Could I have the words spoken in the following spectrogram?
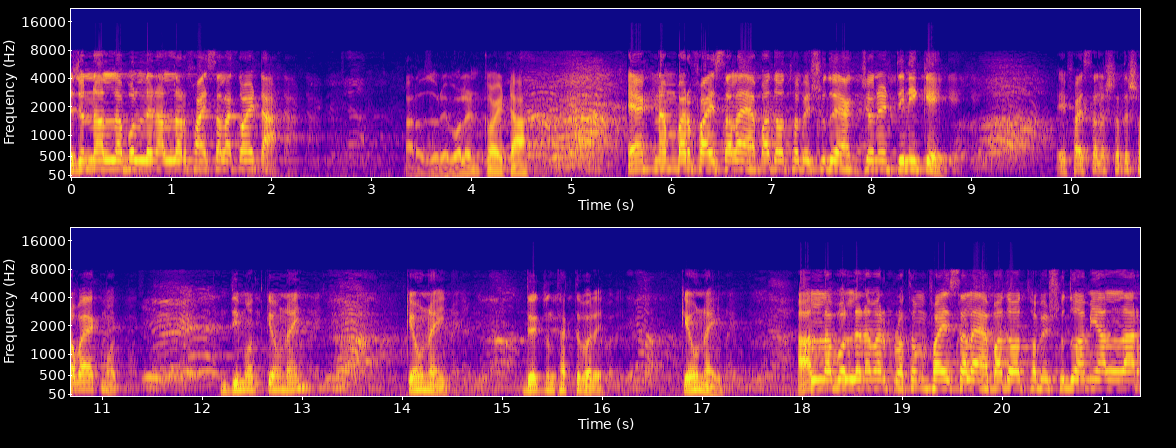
এজন্য আল্লাহ বললেন, আল্লাহর ফয়সালা কয়টা? আরও জোরে বলেন, কয়টা? এক নাম্বার ফয়সালা আবাদত হবে শুধু একজনের, তিনি কে? এই ফয়সালার সাথে সবাই একমত? দ্বিমত কেউ নাই? কেউ নাই? দু একজন থাকতে পারে। কেউ নাই। আল্লাহ বললেন, আমার প্রথম ফয়সালা আবাদত হবে শুধু আমি আল্লাহর।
